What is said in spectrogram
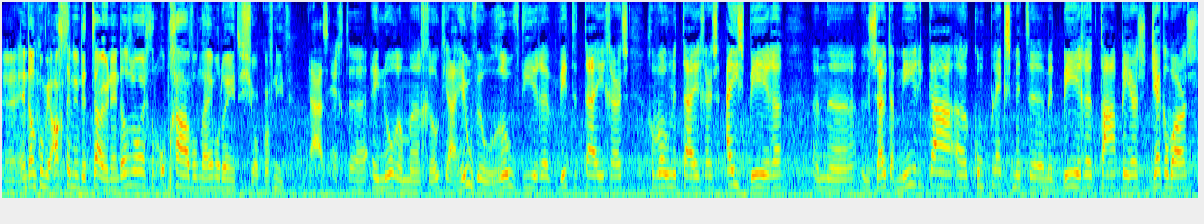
Uh, en dan kom je achter in de tuin. En dat is wel echt een opgave om daar helemaal doorheen te shocken, of niet? Ja, het is echt uh, enorm uh, groot. Ja, heel veel roofdieren, witte tijgers, gewone tijgers, ijsberen. Een, een Zuid-Amerika-complex met, met beren, tapirs, jaguars.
